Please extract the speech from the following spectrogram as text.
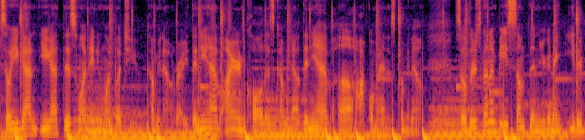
so you got you got this one, anyone but you, coming out, right? Then you have Iron Claw that's coming out. Then you have uh, Aquaman that's coming out. So there's gonna be something. You're gonna either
